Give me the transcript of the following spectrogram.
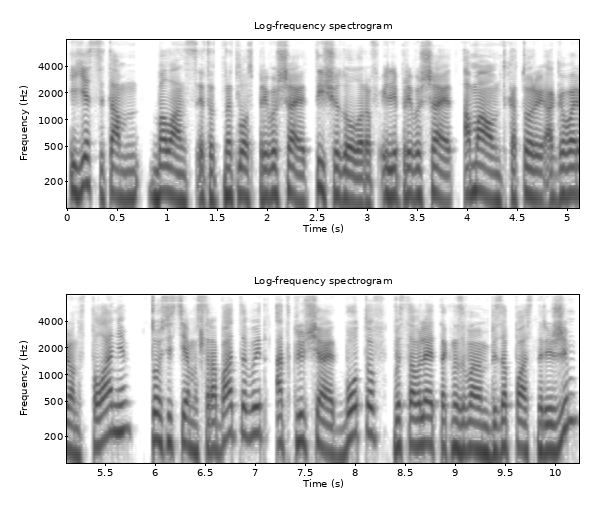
И если там баланс, этот нетлосс превышает 1000 долларов или превышает амаунт, который оговорен в плане, то система срабатывает, отключает ботов, выставляет так называемый безопасный режим,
